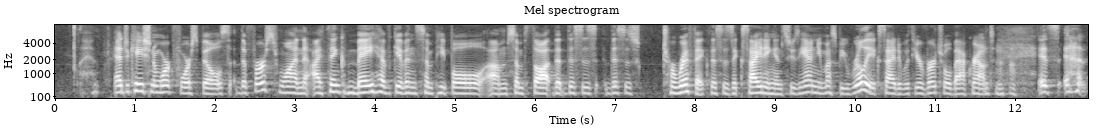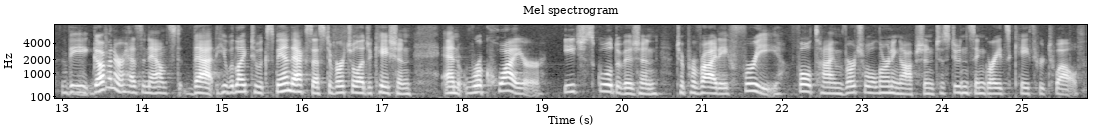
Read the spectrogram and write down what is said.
education and workforce bills. The first one, I think, may have given some people um, some thought that this is, this is terrific, this is exciting, and Suzanne, you must be really excited with your virtual background. It's, the governor has announced that he would like to expand access to virtual education and require each school division to provide a free, full-time virtual learning option to students in grades K through 12.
